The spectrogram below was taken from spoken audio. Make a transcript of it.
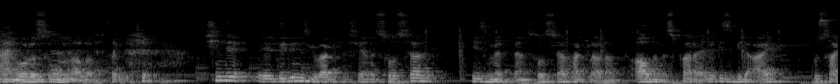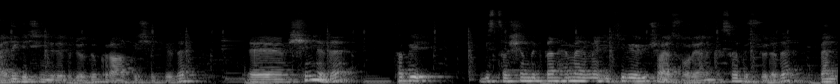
Yani orası onun alanı tabii ki. Şimdi e, dediğimiz gibi arkadaşlar yani sosyal hizmetten, sosyal haklardan aldığımız parayla biz bir ay bu sayede geçindirebiliyorduk rahat bir şekilde. Ee, şimdi de tabii biz taşındıktan hemen hemen 2 ve 3 ay sonra yani kısa bir sürede ben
